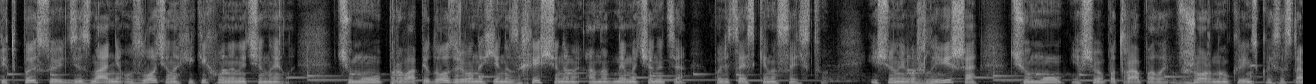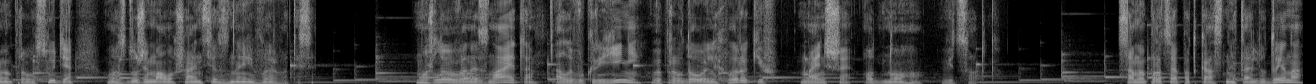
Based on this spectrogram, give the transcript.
підписують зізнання у злочинах, яких вони не чинили? Чому права підозрюваних є незахищеними, а над ними чиниться поліцейське насильство? І що найважливіше, чому, якщо ви потрапили в жорно української системи правосуддя, у вас дуже мало шансів з неї вирватися? Можливо, ви не знаєте, але в Україні виправдовувальних вироків менше 1%. Саме про це подкаст не та людина.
